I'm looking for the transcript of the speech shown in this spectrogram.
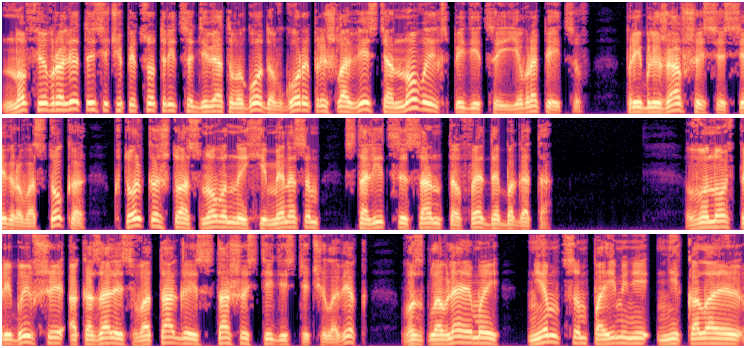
Но в феврале 1539 года в горы пришла весть о новой экспедиции европейцев, приближавшейся с северо-востока к только что основанной Хименесом столице Санта-Фе-де-Богата. Вновь прибывшие оказались в Атаго из 160 человек, возглавляемой немцем по имени Николай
